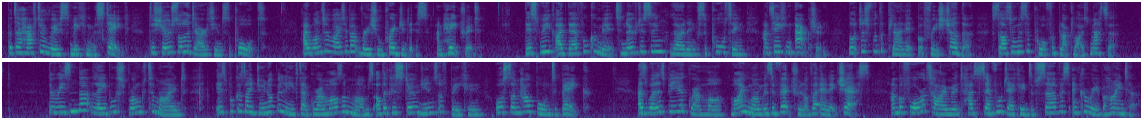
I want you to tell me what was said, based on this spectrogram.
But I have to risk making a mistake to show solidarity and support. I want to write about racial prejudice and hatred. This week, I therefore commit to noticing, learning, supporting, and taking action, not just for the planet but for each other, starting with support for Black Lives Matter. The reason that label sprung to mind is because I do not believe that grandmas and mums are the custodians of baking or somehow born to bake. As well as being a grandma, my mum is a veteran of the NHS and before retirement had several decades of service and career behind her.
